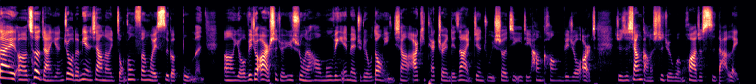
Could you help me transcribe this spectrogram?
在呃策展研究的面向呢，总共分为四个部门，嗯、有 Visual Art 视觉艺术，然后 Moving Image 流动影像，Architecture and Design 建筑与设计，以及 Hong Kong Visual Art 就是香港的视觉文化这四大类。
